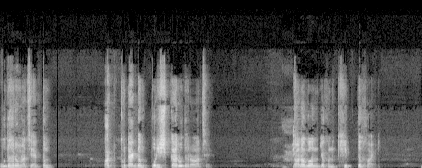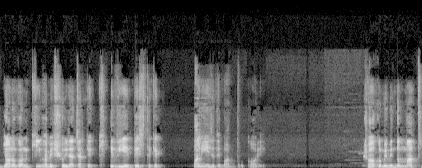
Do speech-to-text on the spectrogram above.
উদাহরণ আছে, একদম কটকটা, একদম পরিষ্কার উদাহরণ আছে। জনগণ যখন ক্ষিপ্ত হয়, জনগণ কীভাবে স্বৈরাচারকে খেদিয়ে দেশ থেকে পালিয়ে যেতে বাধ্য করে? সহকর্মীবৃন্দ, মাত্র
